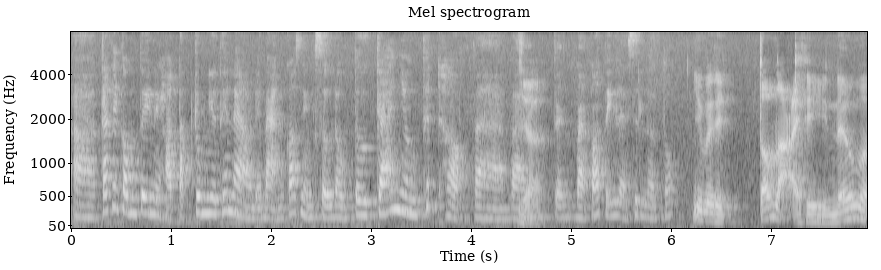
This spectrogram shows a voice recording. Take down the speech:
à, các cái công ty này họ tập trung như thế nào để bạn có những sự đầu tư cá nhân thích hợp và và Dạ. và có tỷ lệ sinh lời tốt. Như vậy thì tóm lại thì nếu mà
